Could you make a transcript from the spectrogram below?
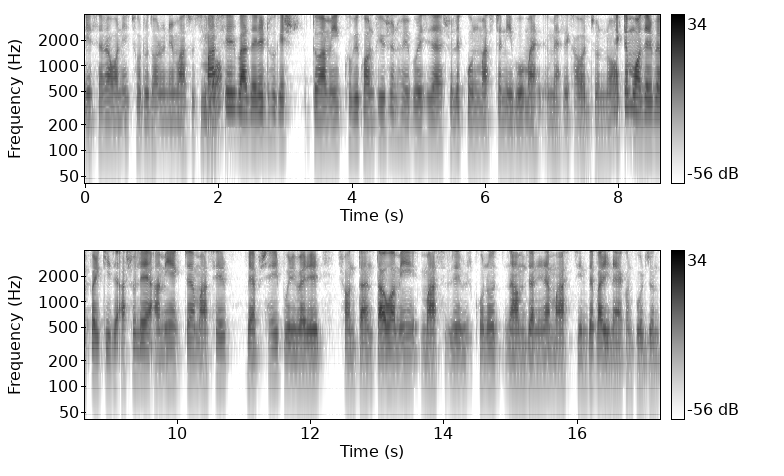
এছাড়া অনেক ছোট ধরনের মাছও ছিল। মাছের বাজারে ঢুকে তো আমি খুবই কনফিউশন হয়ে পড়েছি যে আসলে কোন মাছটা নিব ম্যাচে খাওয়ার জন্য। একটা মজার ব্যাপার কি যে আসলে আমি একটা মাছের ব্যবসায়ী পরিবারের সন্তান তাও আমি মাছের কোনো নাম জানি না মাছ চিনতে পারি না এখন পর্যন্ত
